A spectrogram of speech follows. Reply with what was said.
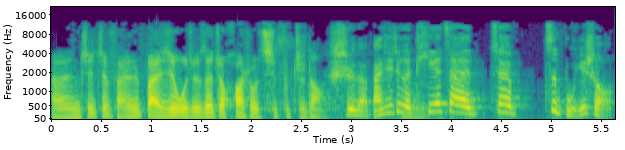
嗯，这这反正白棋，我觉得在这花手棋不值当。是的，白棋这个贴再再自补一手，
